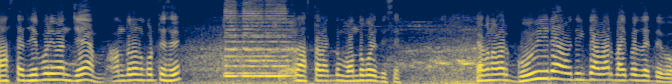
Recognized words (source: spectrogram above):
রাস্তা যে পরিমাণ জ্যাম, আন্দোলন করতেছে রাস্তা একদম বন্ধ করে দিছে। এখন আবার গইরা ওই দিক দিয়ে আবার বাইপাস যাইতে দেবো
